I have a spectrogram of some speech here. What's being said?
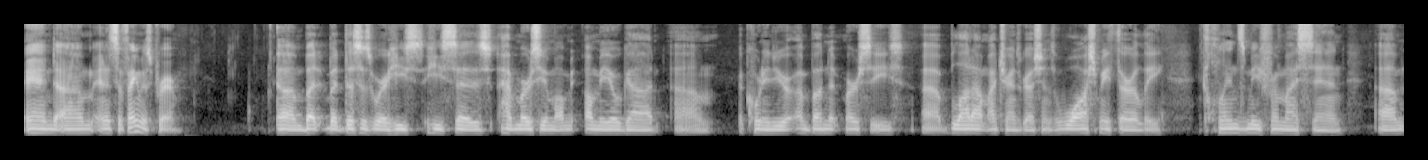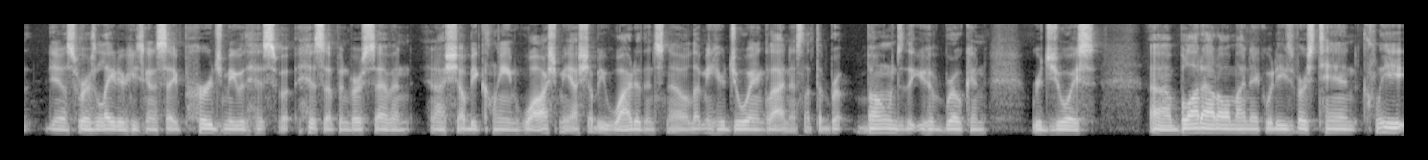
and um, and it's a famous prayer. Um, but but this is where he he says, "Have mercy on me, on me O God, um, according to your abundant mercies. Uh, blot out my transgressions, wash me thoroughly, cleanse me from my sin." Um, you know, whereas later he's going to say, "Purge me with hyssop, hyssop" in verse seven, and I shall be clean. Wash me, I shall be whiter than snow. Let me hear joy and gladness. Let the bro- bones that you have broken rejoice. Uh, blot out all my iniquities. Verse 10 Cle-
